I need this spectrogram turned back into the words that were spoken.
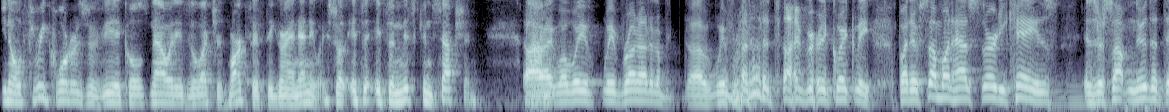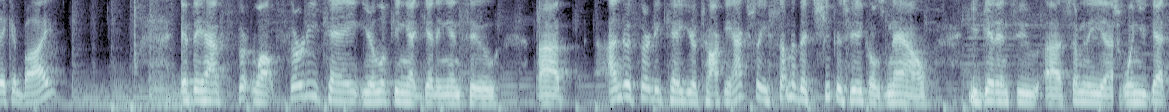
you know, three quarters of vehicles nowadays, an electric mark 50 grand anyway. So it's a, it's a misconception. All um, right. Well, we've we've run out of uh, we've run out of time very quickly. But if someone has 30 Ks, is there something new that they can buy? If they have th- well 30k, you're looking at getting into uh, under 30k. You're talking actually some of the cheapest vehicles now. You get into uh, some of the uh, when you get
